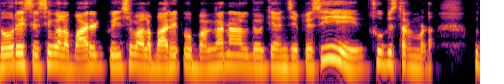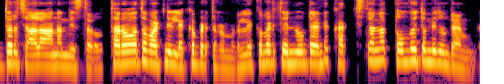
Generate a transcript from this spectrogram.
డోర్ వేసేసి వాళ్ళ భార్యకు పిలిచి వాళ్ళ భార్యకు బంగారు నాణాలు దొరికాయి అని చెప్పేసి చూపిస్తారు అనమాట ఇద్దరు చాలా ఆనందిస్తారు. తర్వాత వాటిని లెక్క పెడతారు అనమాట లెక్క పెడితే ఎన్ని ఉంటాయంటే ఖచ్చితంగా తొంభై తొమ్మిది ఉంటాయి అనమాట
